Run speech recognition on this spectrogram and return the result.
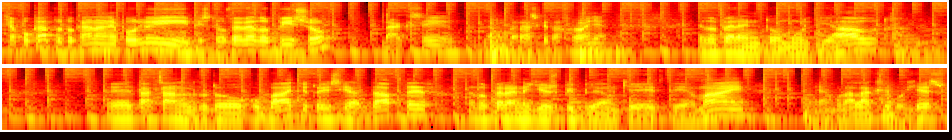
Και από κάτω το κάνανε πολύ πιστό. Βέβαια εδώ πίσω, εντάξει, δεν έχουν περάσει και τα χρόνια. Εδώ πέρα είναι το multi out. Ε, τα channel του το κουμπάκι, το AC adapter. Εδώ πέρα είναι USB πλέον και HDMI. Έχουν αλλάξει εποχές.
